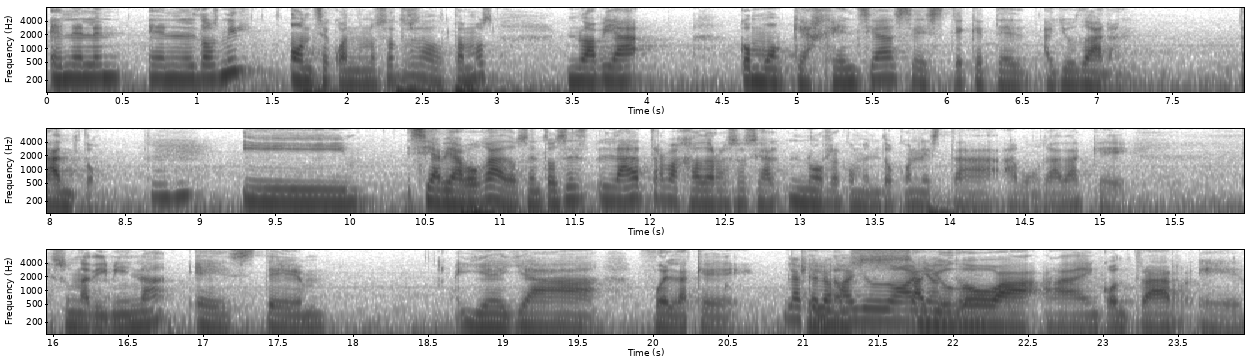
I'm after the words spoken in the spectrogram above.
En el, en el 2011, cuando nosotros adoptamos, no había como que agencias este, que te ayudaran tanto. Y sí había abogados. Entonces la trabajadora social nos recomendó con esta abogada que es una divina, este, y ella fue la que, La que los nos ayudó, a, a encontrar eh,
